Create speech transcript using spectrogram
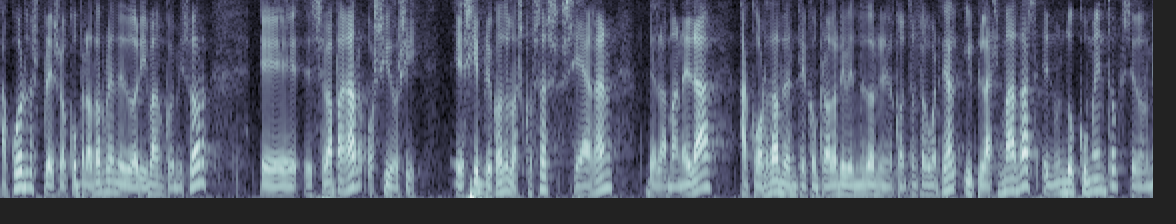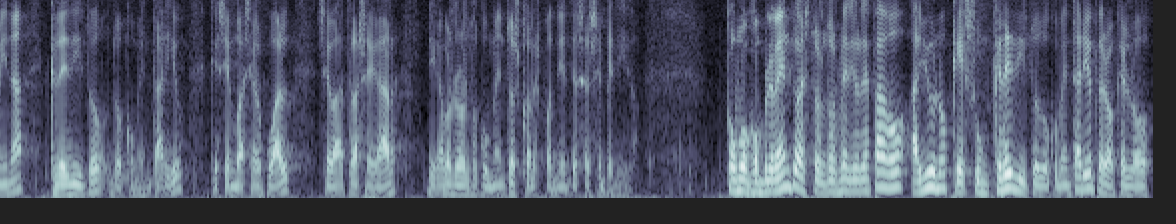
acuerdo expreso comprador-vendedor y banco-emisor, eh, se va a pagar o sí o sí. Eh, siempre y cuando las cosas se hagan de la manera acordada entre comprador y vendedor en el contrato comercial y plasmadas en un documento que se denomina crédito documentario, que es en base al cual se va a trasegar, digamos, los documentos correspondientes a ese pedido. Como complemento a estos dos medios de pago, hay uno que es un crédito documentario, pero que lo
